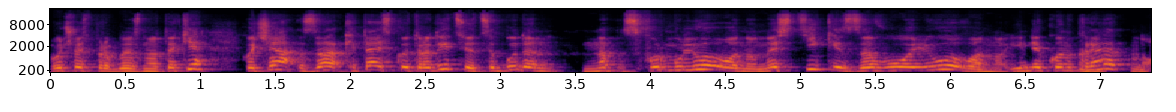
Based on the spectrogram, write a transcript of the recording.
От щось приблизно таке. Хоча за китайською традицією це буде сформульовано настільки завуальовано і не конкретно,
